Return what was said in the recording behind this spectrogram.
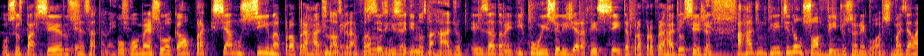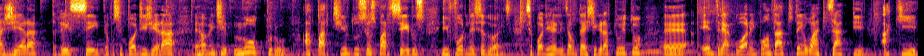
com seus parceiros, Exatamente. com o comércio local, para que se anuncie na própria rádio nós também, gravamos, inserimos na rádio. Exatamente. E com isso ele gera receita para a própria rádio. Ou seja, Isso. a rádio do cliente não só vende o seu negócio, mas ela gera receita. Você pode gerar é, realmente lucro a partir dos seus parceiros e fornecedores. Você pode realizar um teste gratuito. é, entre agora em contato. Tem o WhatsApp aqui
